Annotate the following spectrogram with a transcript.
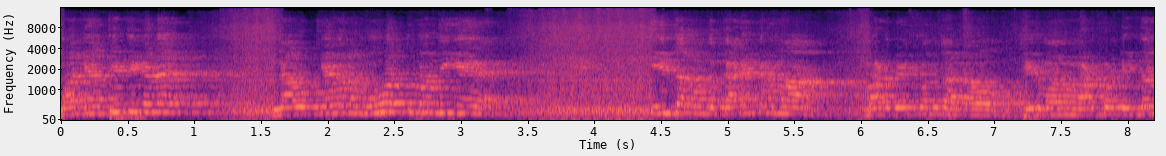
ಮಾನ್ಯ ಅತಿಥಿಗಳೇ, ನಾವು ಕೇವಲ ಮೂವತ್ತು ಮಂದಿಗೆ ಈ ಥರ ಒಂದು ಕಾರ್ಯಕ್ರಮ ಮಾಡಬೇಕು ಅಂತ ನಾವು ತೀರ್ಮಾನ ಮಾಡಿಕೊಂಡಿದ್ದೋ,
